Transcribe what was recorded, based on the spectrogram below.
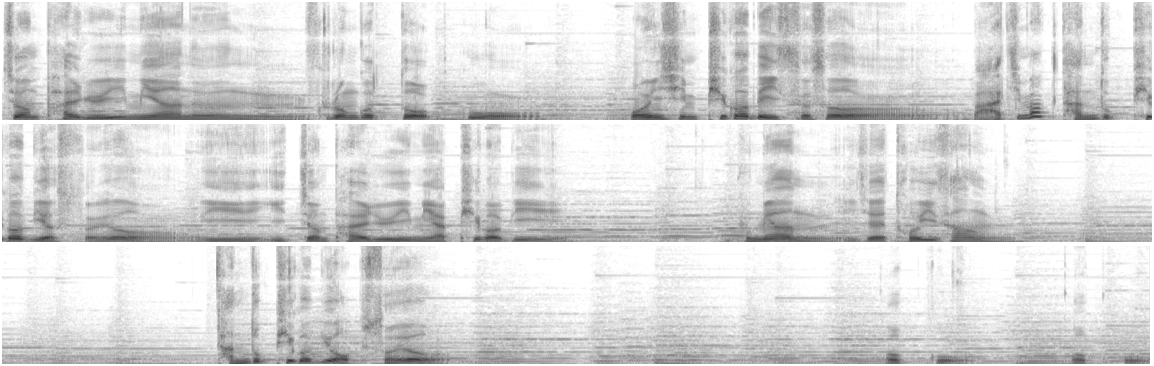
2.8 유이미야는 그런 것도 없고 원신 픽업에 있어서 마지막 단독 픽업이었어요. 이 2.8 유이미야 픽업이 보면 이제 더 이상 단독 픽업이 없어요. 없고 없고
